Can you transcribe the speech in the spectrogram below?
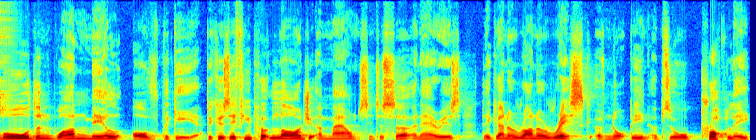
more than one mil of the gear. Because if you put larger amounts into certain areas, they're going to run a risk of not being absorbed properly,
